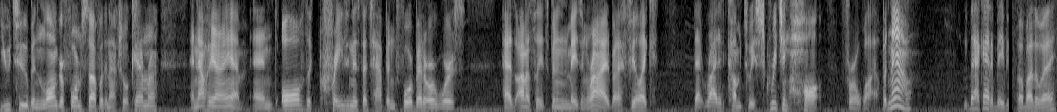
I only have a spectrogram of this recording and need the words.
YouTube and longer form stuff with an actual camera. And now here I am. And all the craziness that's happened, for better or worse, has honestly, it's been an amazing ride, but I feel like that ride had come to a screeching halt for a while. But now, we back at it, baby. Oh, by the way,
